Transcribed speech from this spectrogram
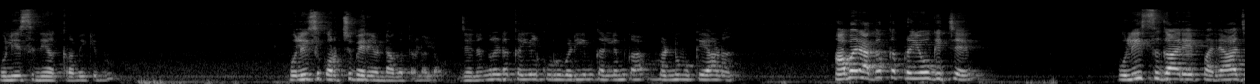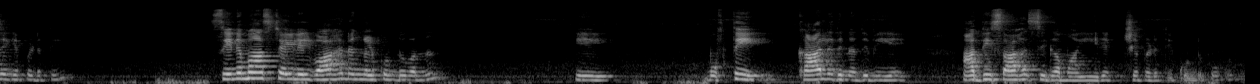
പോലീസിനെ ആക്രമിക്കുന്നു. പോലീസ് കുറച്ചു പേരെ ഉണ്ടാകത്തുള്ളല്ലോ. ജനങ്ങളുടെ കയ്യിൽ കുറുവടിയും കല്ലും മണ്ണുമൊക്കെയാണ് അവരതൊക്കെ പ്രയോഗിച്ച് പോലീസുകാരെ പരാജയപ്പെടുത്തി സിനിമാ സ്റ്റൈലിൽ വാഹനങ്ങൾ കൊണ്ടുവന്ന് ഈ മുഫ്തി ഖാലിദ് നദ്വിയെ അതിസാഹസികമായി രക്ഷപ്പെടുത്തി കൊണ്ടുപോകുന്നു.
